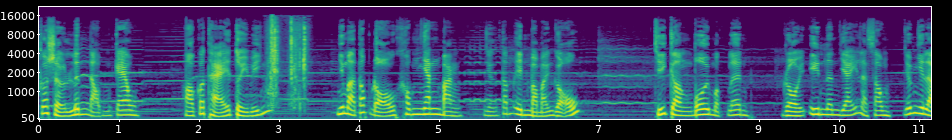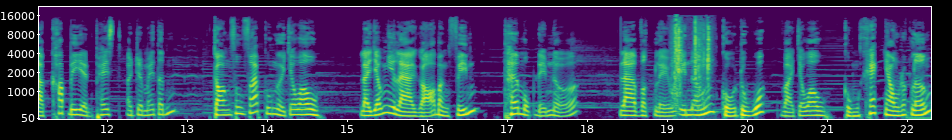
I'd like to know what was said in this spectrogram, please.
có sự linh động cao, họ có thể tùy biến, nhưng mà tốc độ không nhanh bằng những tấm in bằng bản gỗ. Chỉ cần bôi mực lên rồi in lên giấy là xong, giống như là copy and paste ở trên máy tính. Còn phương pháp của người châu Âu là giống như là gõ bằng phím. Thêm một điểm nữa là vật liệu in ấn của Trung Quốc và châu Âu cũng khác nhau rất lớn.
